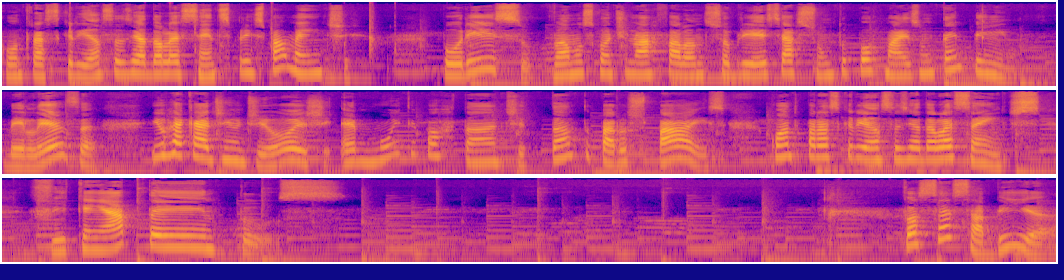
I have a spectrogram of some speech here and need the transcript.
contra as crianças e adolescentes principalmente. Por isso, vamos continuar falando sobre esse assunto por mais um tempinho, beleza? E o recadinho de hoje é muito importante, tanto para os pais quanto para as crianças e adolescentes Fiquem atentos. Você sabia?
